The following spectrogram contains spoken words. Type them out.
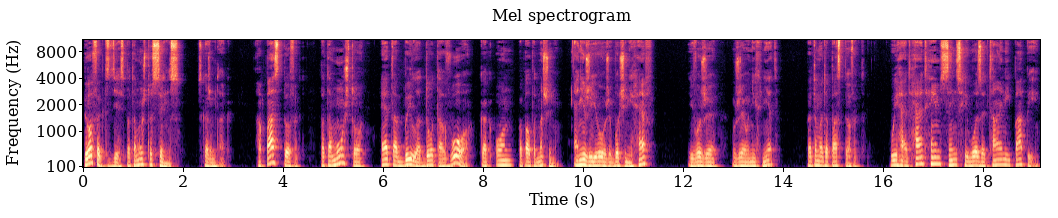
Perfect здесь потому что since. Скажем так. А past perfect потому что это было до того, как он попал под машину. Они же его уже больше не have, его же уже у них нет. Поэтому это past perfect. We had had him since he was a tiny puppy.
